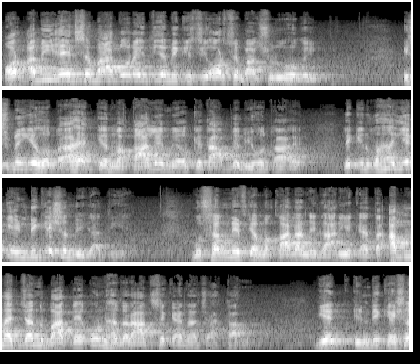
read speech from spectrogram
اور ابھی ایک سے بات ہو رہی تھی، ابھی کسی اور سے بات شروع ہو گئی۔ اس میں یہ ہوتا ہے کہ مقالے میں اور کتاب میں بھی ہوتا ہے، لیکن وہاں یہ کہ انڈیکیشن دی جاتی ہے۔ مصنف یا مقالہ نگار یہ کہتا ہے، اب میں چند باتیں ان حضرات سے کہنا چاہتا ہوں۔ یہ انڈیکیشن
